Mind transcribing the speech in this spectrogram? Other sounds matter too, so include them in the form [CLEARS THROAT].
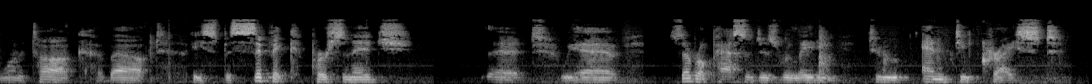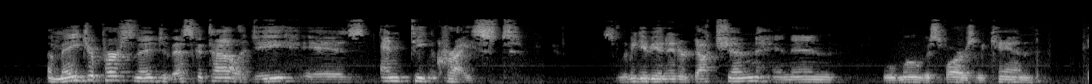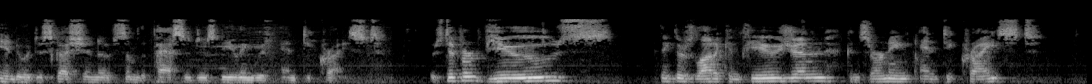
We want to talk about a specific personage that we have several passages relating to Antichrist. A major personage of eschatology is Antichrist. So let me give you an introduction and then we'll move as far as we can into a discussion of some of the passages dealing with Antichrist. There's different views. Think there's a lot of confusion concerning Antichrist.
